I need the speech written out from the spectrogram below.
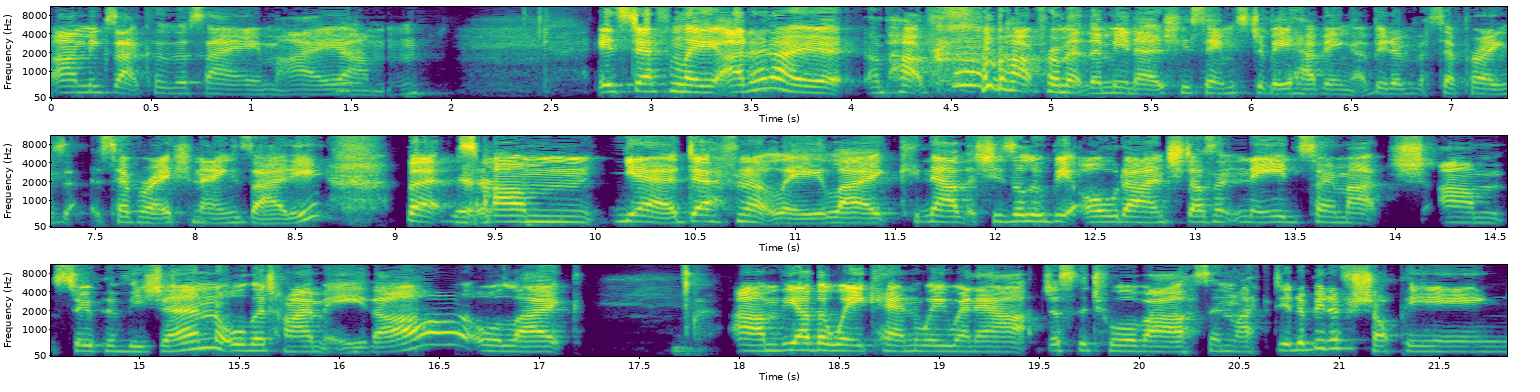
i'm exactly the same. I um it's definitely i don't know apart from apart from at the minute she seems to be having a bit of a separating separation anxiety but Yeah. um yeah definitely like now that she's a little bit older and she doesn't need so much um supervision all the time either or like um, the other weekend we went out just the two of us and like did a bit of shopping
